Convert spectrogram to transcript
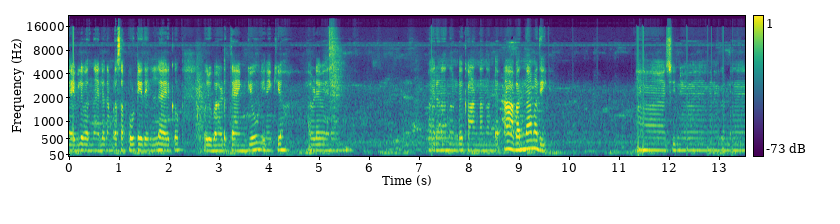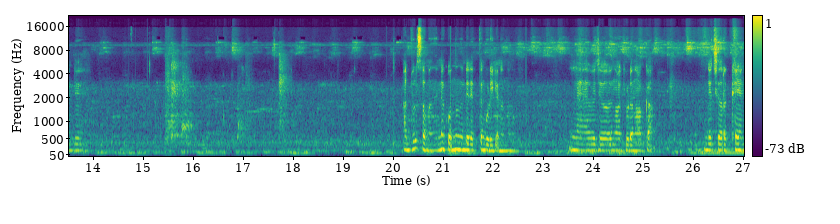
ലൈവിൽ വന്നതല്ല നമ്മളെ സപ്പോർട്ട് ചെയ്ത എല്ലാവർക്കും ഒരുപാട് താങ്ക് യു എനിക്ക് അവിടെ വരാൻ വരണമെന്നുണ്ട് കാണണമെന്നുണ്ട്. ആ വന്നാൽ മതി. ചിന്നു അങ്ങനെ കൊണ്ടുവന്നതിന്റെ? അബ്ദുൽ സമദ് നിന്നെ കൊന്നു നിന്റെ രക്തം കുടിക്കണം ലാവ് നോക്കിവിടെ നോക്കാം. എന്റെ ചെറുക്കൻ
